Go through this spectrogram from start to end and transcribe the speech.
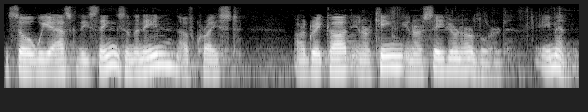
And so we ask these things in the name of Christ, our great God and our King and our Savior and our Lord. Amen.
